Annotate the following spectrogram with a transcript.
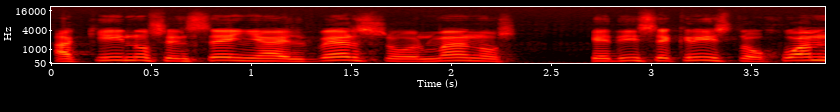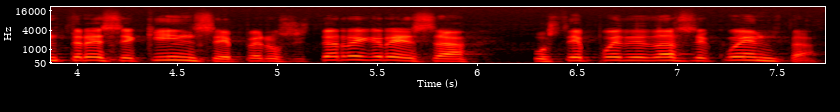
aquí nos enseña el verso, hermanos, que dice Cristo, Juan 13, 15, pero si usted regresa, usted puede darse cuenta,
